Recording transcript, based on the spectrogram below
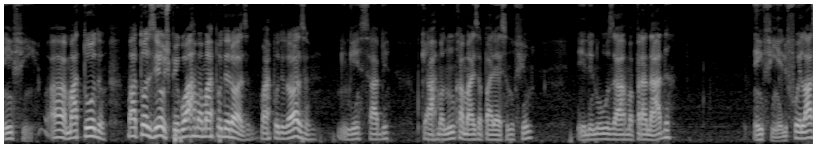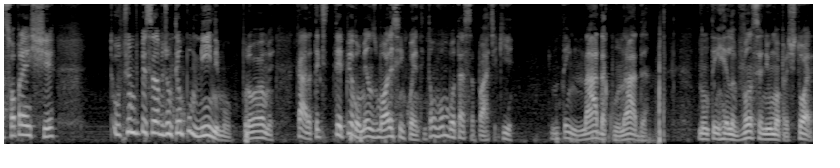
Enfim. Ah, matou. Matou Zeus, pegou a arma mais poderosa. Mais poderosa? Ninguém sabe. Porque a arma nunca mais aparece no filme. Ele não usa arma para nada. Enfim, ele foi lá só para encher o filme precisava de um tempo mínimo, provavelmente. Cara, tem que ter pelo menos uma hora e cinquenta. Então vamos botar essa parte aqui, não tem nada com nada, não tem relevância nenhuma para a história.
